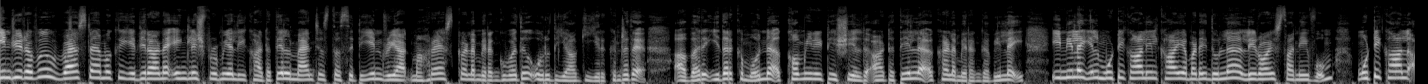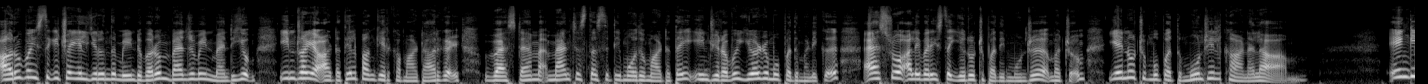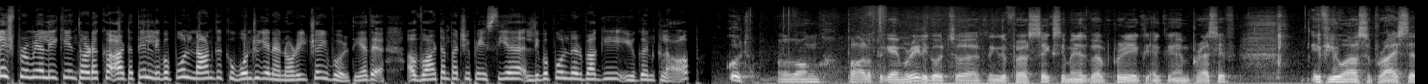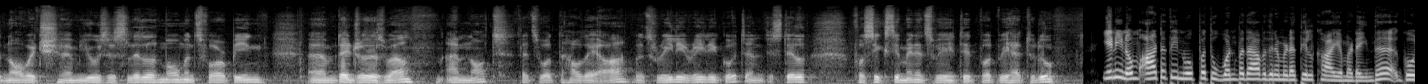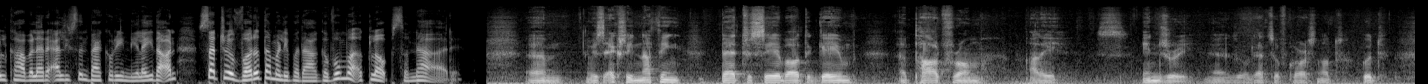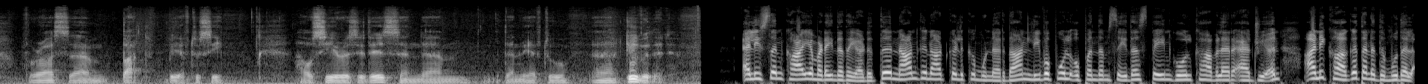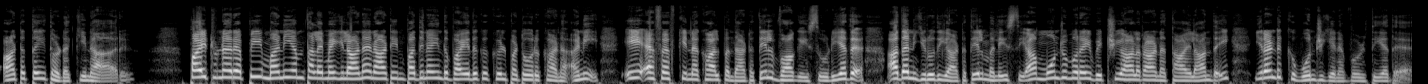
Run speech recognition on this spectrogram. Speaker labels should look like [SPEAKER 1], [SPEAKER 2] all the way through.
[SPEAKER 1] இன்றிரவு வெஸ்டாமுக்கு எதிரான இங்கிலீஷ் பிரீமியர் லீக் ஆட்டத்தில் மான்செஸ்டர் சிட்டியின் ரியாட் மஹ்ரேஸ் களமிறங்குவது உறுதியாகியிருக்கின்றது அவர் இதற்கு முன் கம்யூனிட்டி ஷீல்டு ஆட்டத்தில் களமிறங்கவில்லை. இந்நிலையில் முட்டிக்காலில் காயமடைந்துள்ள லிராய் சனேவும் முட்டிக்கால் அறுவை சிகிச்சையில் இருந்து மீண்டு வரும் பெஞ்சமின் மெண்டியும் இன்றைய ஆட்டத்தில் பங்கேற்க மாட்டார்கள். வெஸ்டாம் மான்செஸ்டர் சிட்டி மோதும் ஆட்டத்தை இன்றிரவு ஏழு முப்பது மணிக்கு ஆஸ்ட்ரோ அலைவரிசை எண்ணூற்று பதிமூன்று மற்றும் எண்ணூற்று முப்பத்து மூன்றில் காணலாம். இங்கிலீஷ் பிரீமியர் லீக்கின் தொடக்க ஆட்டத்தில் லிவர்பூல் நான்குக்கு ஒன்று என நொரிச்சை வீழ்த்தியது அவ்வாட்டம் பற்றி பேசிய லிவர்பூல் நிர்வாகி Yugan Klopp
[SPEAKER 2] Good. A long part of the game, really good. So I think the first 60 minutes were pretty ex- impressive. If you are surprised that Norwich um, uses little moments for being um, dangerous as well, I'm not. That's what how they are. But it's really, really good. And still, for 60 minutes, we did what we had to do.
[SPEAKER 1] எனினும் ஆட்டத்தின் முப்பத்து ஒன்பதாவது நிமிடத்தில் காயமடைந்த கோல் காவலர் அலிசன் பேக்கரின் நிலைதான் சற்று வருத்தமளிப்பதாகவும் கிளாப் சொன்னார்
[SPEAKER 2] Um, there's actually nothing bad to say about the game apart from Ali's injury. Uh, so that's of course not good for us, um, but we have to see how serious it is, and um, then we have to uh, deal with it.
[SPEAKER 1] Alison காயமடைந்ததை அடுத்து நான்கு நாட்களுக்கு முன்னர்தான் Liverpool ஒப்பந்தம் செய்த Spain கோல் காவலர் Adrian அணிக்காக தனது முதல் ஆட்டத்தை தொடக்கினார். பயிற்றுநர் பி மணியம் தலைமையிலான நாட்டின் பதினைந்து வயதுக்கு கீழ்ப்பட்டோருக்கான அணி ஏஎஃப்எஃப் கிண்ண கால்பந்தாட்டத்தில் வாகை சூடியது. அதன் இறுதியாட்டத்தில் மலேசியா மூன்று முறை வெற்றியாளரான தாய்லாந்தை இரண்டுக்கு ஒன்று என வீழ்த்தியது.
